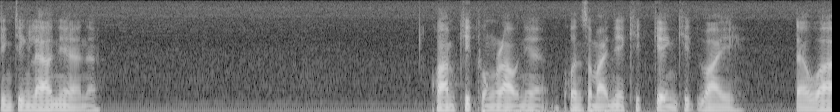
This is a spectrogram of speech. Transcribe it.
จริง ๆ แล้วเนี่ยนะ ความคิดของเราเนี่ย คนสมัยนี้คิดเก่งคิดไว แต่ว่า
